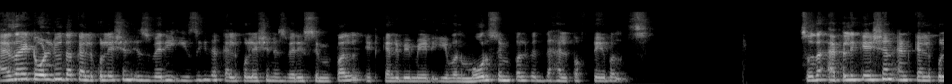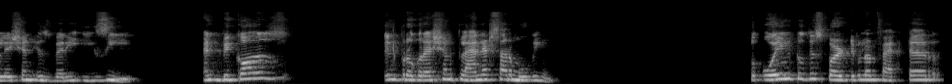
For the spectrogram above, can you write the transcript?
As I told you, the calculation is very easy. The calculation is very simple. It can be made even more simple with the help of tables. So the application and calculation is very easy. And because in progression, planets are moving. So owing to this particular factor,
